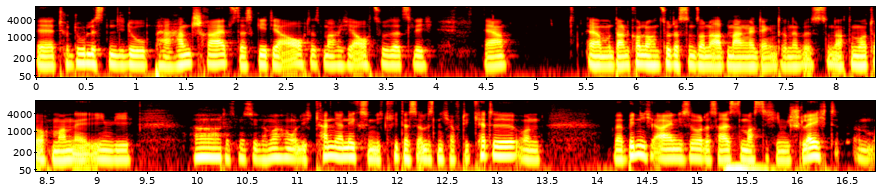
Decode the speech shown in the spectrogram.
äh, To-Do-Listen, die du per Hand schreibst. Das geht ja auch, das mache ich ja auch zusätzlich. Ja. Ähm, und dann kommt noch hinzu, dass du in so einer Art Mangeldenken drin bist. Und nach dem Motto, ach Mann, ey, irgendwie, ah, das muss ich noch machen und ich kann ja nichts und ich kriege das alles nicht auf die Kette und wer bin ich eigentlich so? Das heißt, du machst dich irgendwie schlecht im,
